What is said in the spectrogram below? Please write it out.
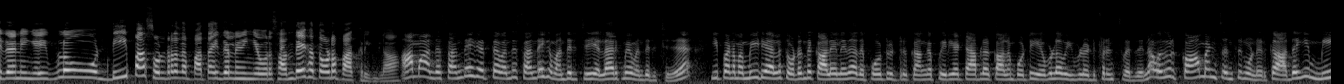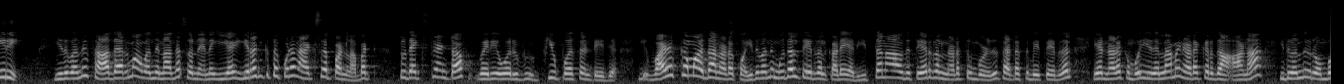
இத நீங்க இவ்வளோ டீப்பா சொல்றத பார்த்தா இதுல நீங்க ஒரு சந்தேகத்தோட பாக்குறீங்களா? ஆமா அந்த சந்தேகத்தை வந்து சந்தேகம் வந்துருச்சு எல்லாருக்குமே வந்துருச்சு. இப்போ நம்ம மீடியால தொடர்ந்து காலையிலேருந்து அதை போட்டுட்டு இருக்காங்க. பெரிய டேப்லெட் காலம் போட்டு எவ்வளவு இவ்வளவு டிஃபரன்ஸ் வருதுன்னா அது ஒரு காமன் சென்ஸ்னு ஒன்று இருக்கு. அதையும் மீறி இது வந்து சாதாரணமாக வந்து நான் தான் சொன்னேன். எனக்கு இ- இறக்கத்தை கூட நான் அக்செப்ட் பண்ணலாம். But to the extent of very ஒரு ஃபியூ பர்சன்டேஜ் வழக்கமாக தான் நடக்கும். இது வந்து முதல் தேர்தல் கிடையாது. இத்தனாவது தேர்தல் நடத்தும் பொழுது சட்டசபை தேர்தல் நடக்கும்போது இது எல்லாமே நடக்கிறது தான். ஆனால் இது வந்து ரொம்ப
